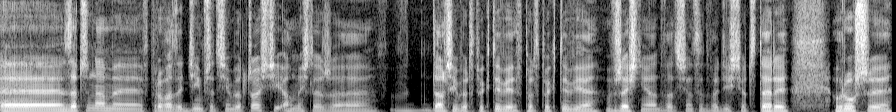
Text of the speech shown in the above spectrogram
E, zaczynamy wprowadzać Dzień Przedsiębiorczości, a myślę, że w dalszej perspektywie, w perspektywie września 2024 ruszy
